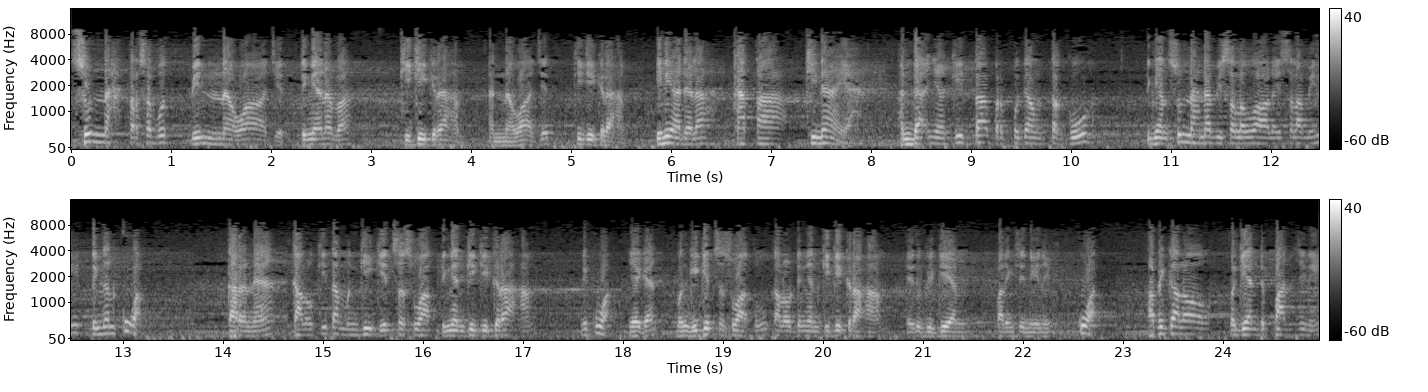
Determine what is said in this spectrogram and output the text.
sunnah tersebut bin nawajid dengan apa? Gigi geraham. An nawajid gigi geraham. Ini adalah kata kinayah. Hendaknya kita berpegang teguh dengan sunnah Nabi Shallallahu Alaihi Wasallam ini dengan kuat. Karena kalau kita menggigit sesuatu dengan gigi geraham, ini kuat, ya kan? Menggigit sesuatu kalau dengan gigi geraham, yaitu gigi yang paling sini ini, kuat. Tapi kalau bagian depan sini,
